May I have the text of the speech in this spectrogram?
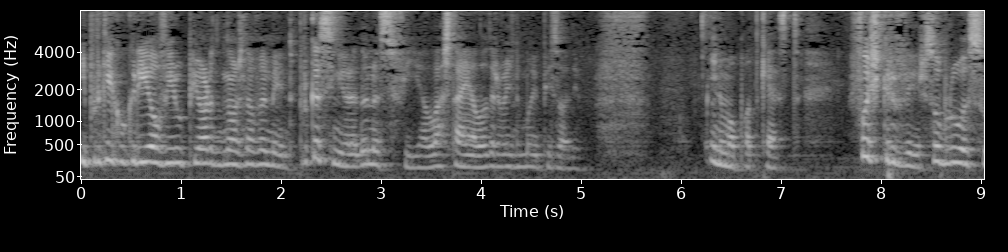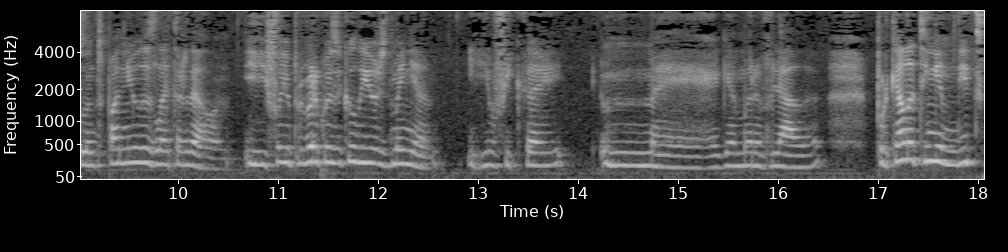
E porquê que eu queria ouvir o pior de nós novamente? Porque a senhora Dona Sofia, lá está ela outra vez no meu episódio, e no meu podcast, foi escrever sobre o assunto para a newsletter dela. E foi a primeira coisa que eu li hoje de manhã. E eu fiquei mega maravilhada. Porque ela tinha-me dito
